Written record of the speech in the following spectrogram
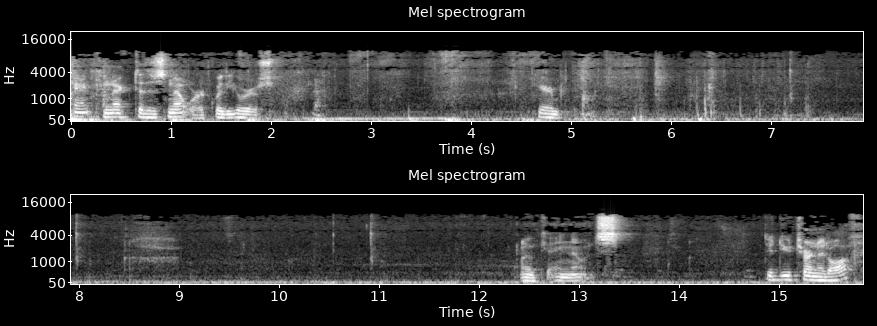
can't connect to this network with yours. Here. Okay, now it's. Did you turn it off?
